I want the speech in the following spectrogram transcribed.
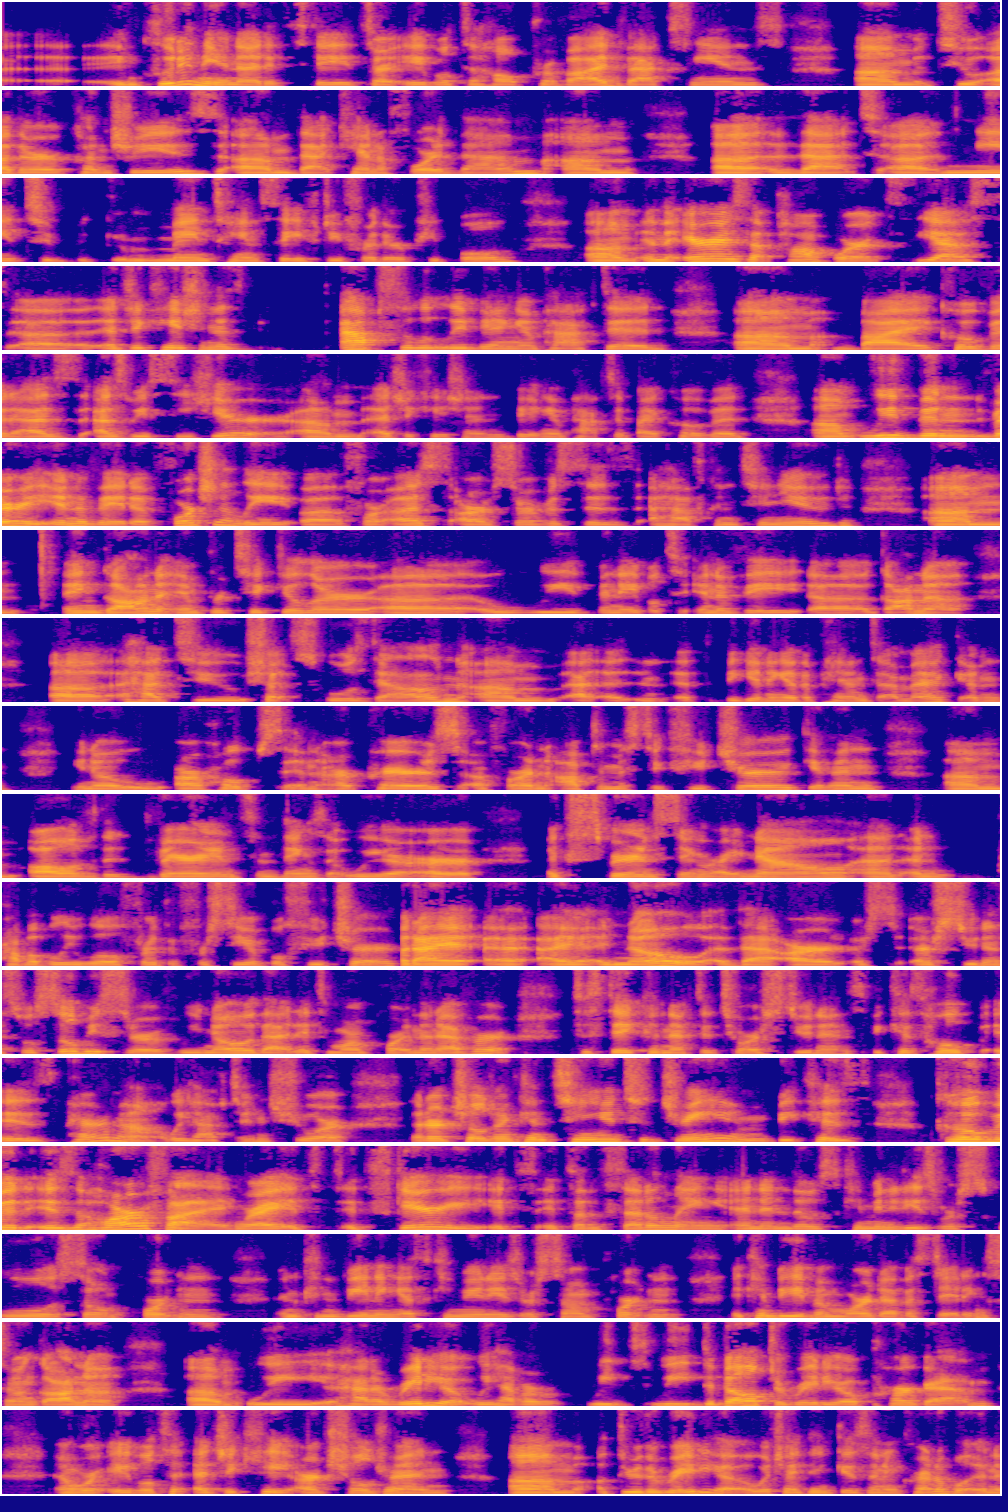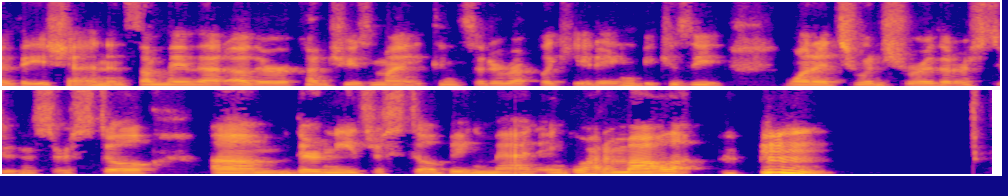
including the United States, are able to help provide vaccines um, to other countries um, that can't afford them, um, uh, that uh, need to maintain safety for their people. Um, in the areas that POP works, yes, uh, education is absolutely being impacted um, by COVID, as as we see here, um, education being impacted by COVID. Um, we've been very innovative. Fortunately uh, for us, our services have continued. Um, in Ghana, in particular, uh, we've been able to innovate. Uh, Ghana uh, had to shut schools down um, at, at, the beginning of the pandemic. And, you know, our hopes and our prayers are for an optimistic future, given um, all of the variants and things that we are experiencing right now and, and probably will for the foreseeable future. But I, I, I know that our our students will still be served. We know that it's more important than ever to stay connected to our students because hope is paramount. We have to ensure that our children continue to dream because COVID is horrifying, right? It's it's scary, it's it's unsettling, and in those communities where school is so important and convening as communities are so important, it can be even more devastating. So in Ghana, um, we had a radio we have a we we developed a radio program and we're able to educate our children um, through the radio which i think is an incredible innovation and something that other countries might consider replicating because we wanted to ensure that our students are still um, their needs are still being met. In guatemala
